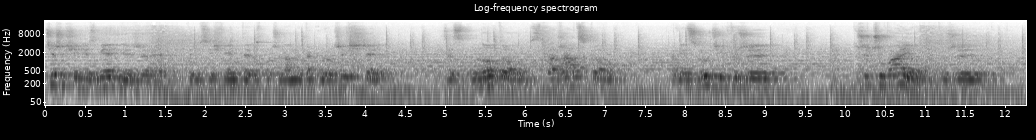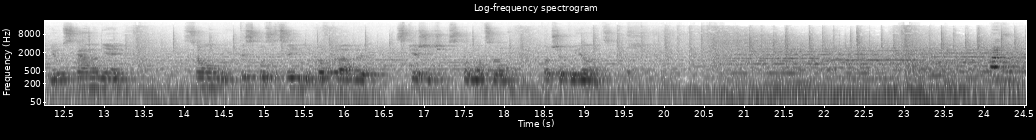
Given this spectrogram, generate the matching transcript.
Cieszę się niezmiernie, że te misje święte rozpoczynamy tak uroczyście ze wspólnotą strażacką, a więc ludzi, którzy, którzy czuwają, którzy nieustannie są dyspozycyjni po to, aby spieszyć z pomocą potrzebującym. W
